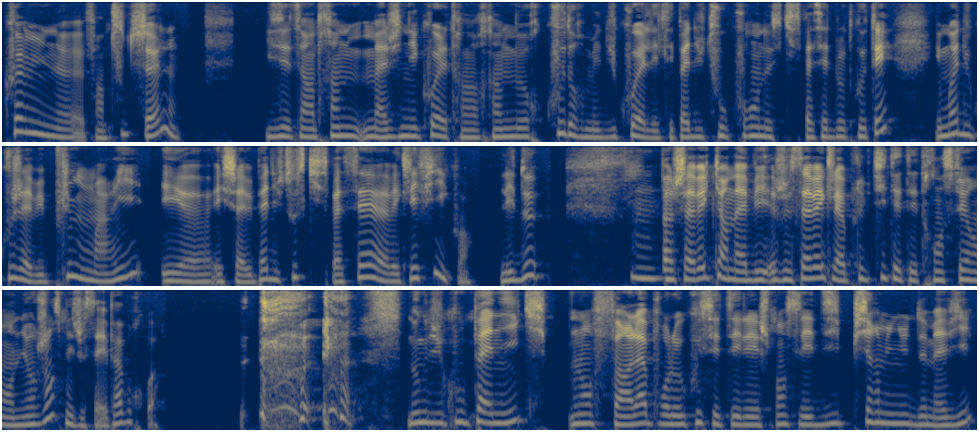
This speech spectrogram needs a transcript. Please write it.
comme une euh, enfin toute seule. Ils étaient en train de ma gynéco elle était en train de me recoudre mais du coup elle était pas du tout au courant de ce qui se passait de l'autre côté. Et moi du coup j'avais plus mon mari et, euh, et je savais pas du tout ce qui se passait avec les filles quoi. Les deux Enfin, je savais qu'il y en avait. Je savais que la plus petite était transférée en urgence, mais je savais pas pourquoi. Donc du coup, panique. Enfin là, pour le coup, c'était je pense, les dix pires minutes de ma vie.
